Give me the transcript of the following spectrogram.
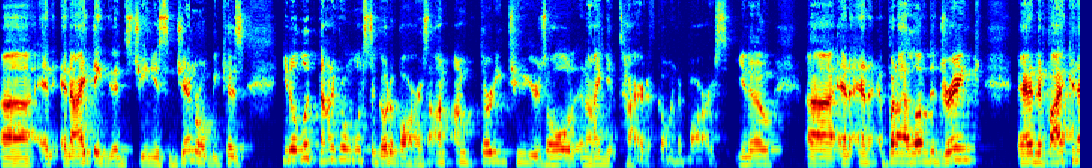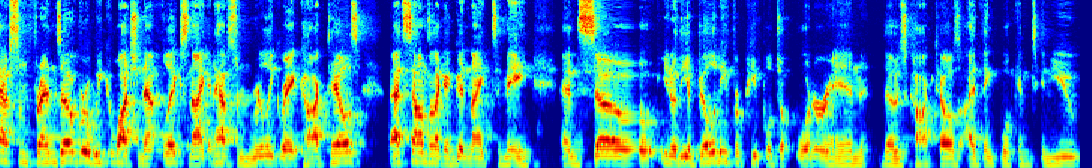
uh, and and I think it's genius in general because you know look not everyone wants to go to bars. I'm I'm 32 years old and I get tired of going to bars you know? Uh, and and but I love to drink. And if I could have some friends over we could watch Netflix and I could have some really great cocktails. That sounds like a good night to me. And so you know the ability for people to order in those cocktails I think will continue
